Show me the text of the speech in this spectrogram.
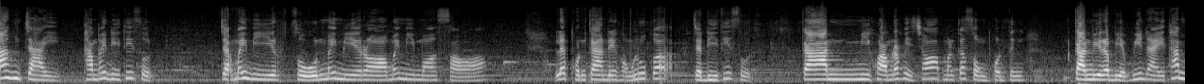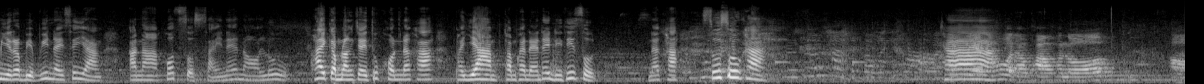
ตั้งใจทำให้ดีที่สุด จะไม่มีศูนย์ ไม่มีรอ ไม่มีมสและผลการเรียนของลูกก็จะดีที่สุด การมีความรับผิดชอบมันก็ส่งผลถึง การมีระเบียบวินัย ถ้ามีระเบียบวินัยสักอย่างอนาคตสดใสแน่นอนลูก ให้กำลังใจทุกคนนะคะ พยายามทำคะแนนให้ดีที่สุดนะคะ สู้ๆค่ะค่ะเรียนทั้งหมดทำความเคารพขอ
